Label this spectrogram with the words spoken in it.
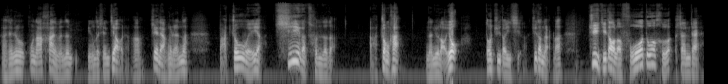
啊，咱就光拿汉文的名字先叫着啊。这两个人呢，把周围呀七个村子的啊壮汉，男女老幼都聚到一起了。聚到哪儿了？聚集到了佛多河山寨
